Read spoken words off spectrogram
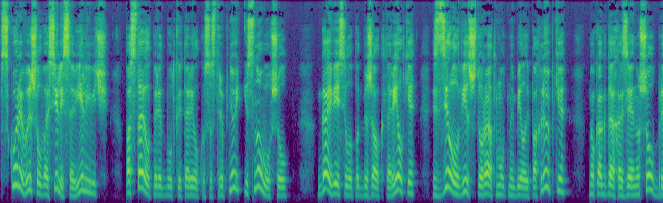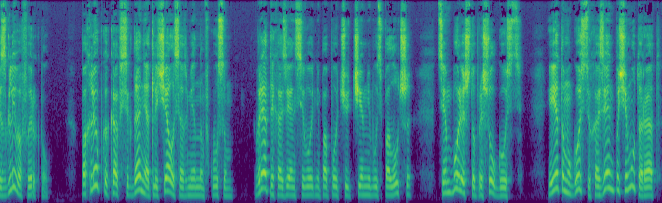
Вскоре вышел Василий Савельевич, поставил перед будкой тарелку со стряпнёй и снова ушел. Гай весело подбежал к тарелке, сделал вид, что рад мутно-белой похлебке, но когда хозяин ушел, брезгливо фыркнул. Похлебка, как всегда, не отличалась отменным вкусом. Вряд ли хозяин сегодня попотчует чем-нибудь получше, тем более, что пришел гость. И этому гостю хозяин почему-то рад.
